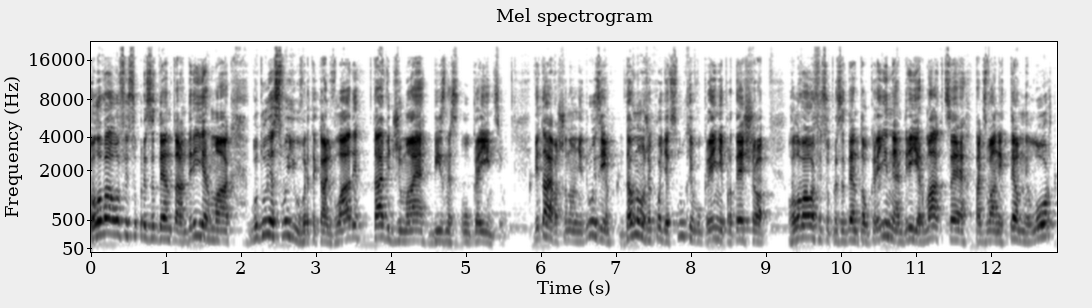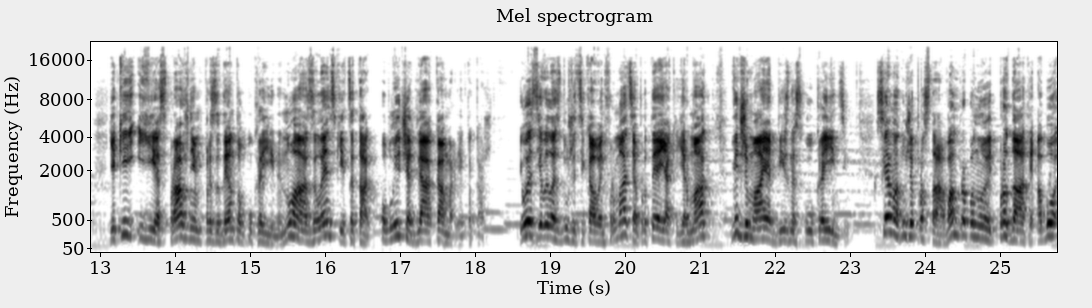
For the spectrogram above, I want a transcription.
Голова офісу президента Андрій Єрмак будує свою вертикаль влади та віджимає бізнес у українців. Вітаю вас, шановні друзі. Давно вже ходять слухи в Україні про те, що голова офісу президента України Андрій Єрмак це так званий темний лорд, який і є справжнім президентом України. Ну а Зеленський це так, обличчя для камер, як то кажуть. І ось з'явилась дуже цікава інформація про те, як Єрмак віджимає бізнес у українців. Схема дуже проста. Вам пропонують продати або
